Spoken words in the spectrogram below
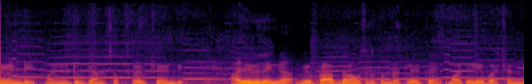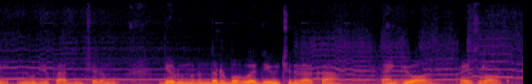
చేయండి మా యూట్యూబ్ ఛానల్ సబ్స్క్రైబ్ చేయండి. అదేవిధంగా మీ ప్రార్థన అవసరం ఉన్నట్లయితే మాకు తెలియపరచండి. మీ గురించి ప్రార్థించేదము. దేవుడు మిమ్మల్ని అందరూ బహుగా దీవించిన గాక. Thank you all praise lord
